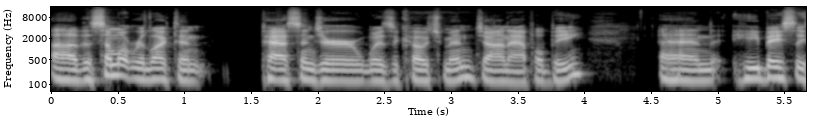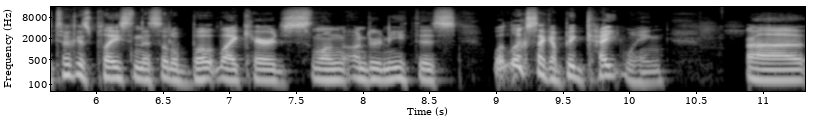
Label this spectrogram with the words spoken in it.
uh, the somewhat reluctant passenger was a coachman, John Appleby, and he basically took his place in this little boat-like carriage slung underneath this what looks like a big kite wing. Uh,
